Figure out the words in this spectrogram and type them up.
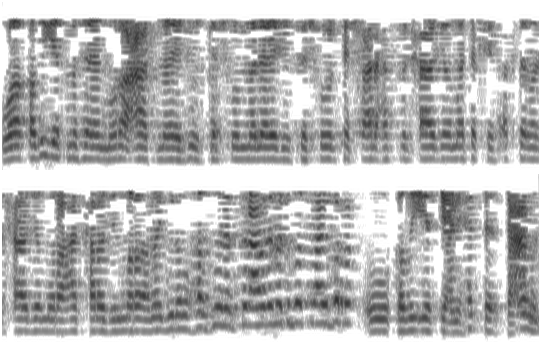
وقضية مثلا مراعاة ما يجوز كشفه ما لا يجوز كشفه الكشف على حسب الحاجة وما تكشف أكثر من الحاجة مراعاة حرج المرأة ما يقولوا خلصونا بسرعة ولا ما تبغى تطلعي برا. وقضية يعني حتى التعامل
